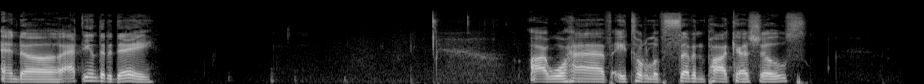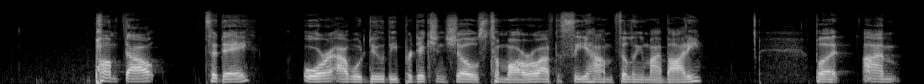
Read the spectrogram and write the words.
And uh, at the end of the day, I will have a total of seven podcast shows pumped out today, or I will do the prediction shows tomorrow. I have to see how I'm feeling in my body. But I'm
